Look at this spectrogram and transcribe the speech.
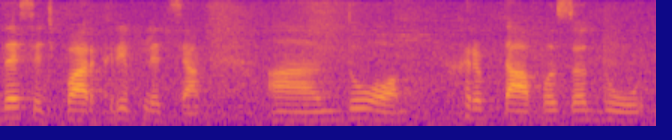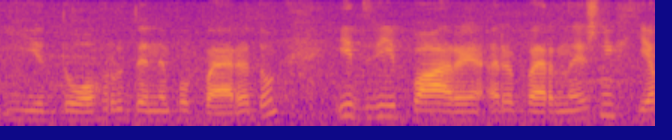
10 пар кріпляться до хребта позаду і до грудини попереду. І дві пари ребер нижніх є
